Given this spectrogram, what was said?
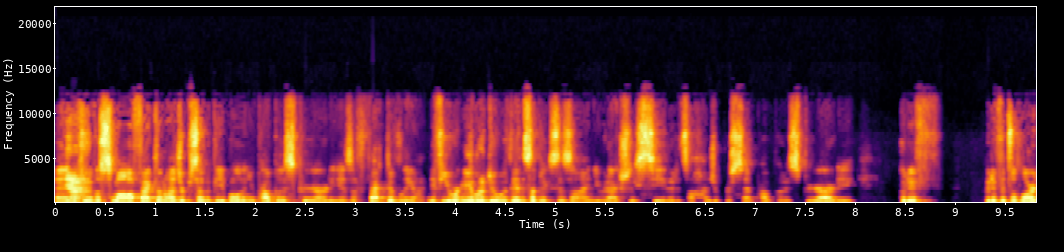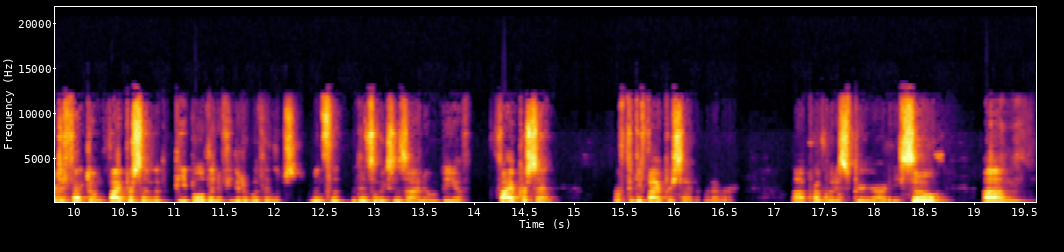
And yeah. if you have a small effect on 100% of the people, then your probability of superiority is effectively, if you were able to do it within subjects design, you would actually see that it's 100% probability of superiority. But if, but if it's a large effect on 5% of the people, then if you did it within, within subjects design, it would be a 5% or 55% or whatever uh, probability of superiority. So, um,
